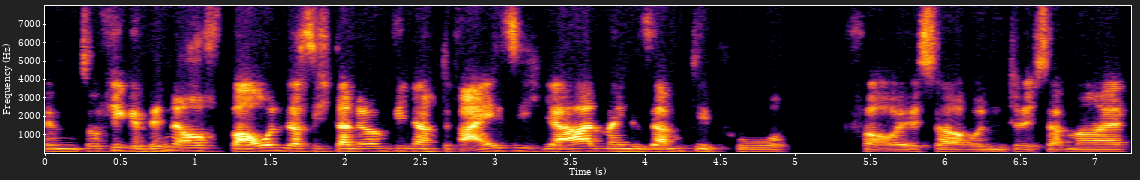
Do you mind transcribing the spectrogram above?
ähm, so viel Gewinn aufbauen, dass ich dann irgendwie nach 30 Jahren mein Gesamtdepot veräußere und ich sag mal,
